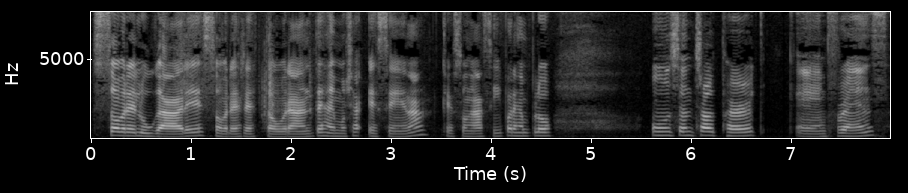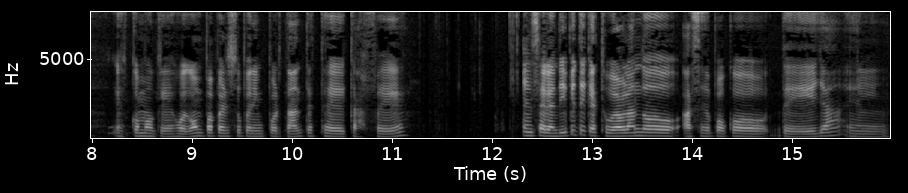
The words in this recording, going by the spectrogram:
sobre lugares, sobre restaurantes, hay muchas escenas que son así. Por ejemplo, un Central Perk en Friends es como que juega un papel súper importante este café. En Serendipity, que estuve hablando hace poco de ella en,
